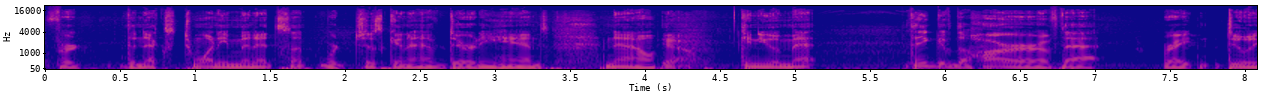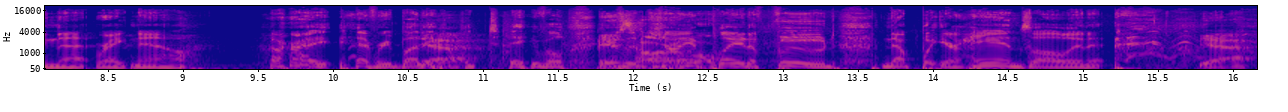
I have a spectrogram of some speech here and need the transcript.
for the next 20 minutes uh, we're just gonna have dirty hands now Yeah. can you imagine think of the horror of that right doing that right now all right everybody Yeah. at the table here's It's a horrible. giant plate of food now put your hands all in it yeah.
